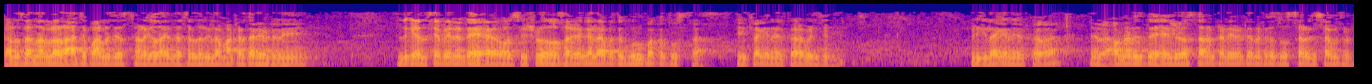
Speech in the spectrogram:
కనుసన్నల్లో రాజ్యపాలన చేస్తున్నాడు కదా ఈ దశరథుడు ఇలా మాట్లాడతాడు ఏమిటని ఎందుకు ఎంతసేపు ఏంటంటే ఓ శిష్యుడు సవ్యంగా లేకపోతే గురువు పక్క చూస్తా ఇట్లాగే నేర్పావా వీడికిని? వీడికి ఇలాగే నేర్పావా? నేను రావుని అడిగితే వీడొస్తానంటాడు ఏమిటి? అన్నట్టుగా చూస్తాడు విశ్వామిత్రుడు.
